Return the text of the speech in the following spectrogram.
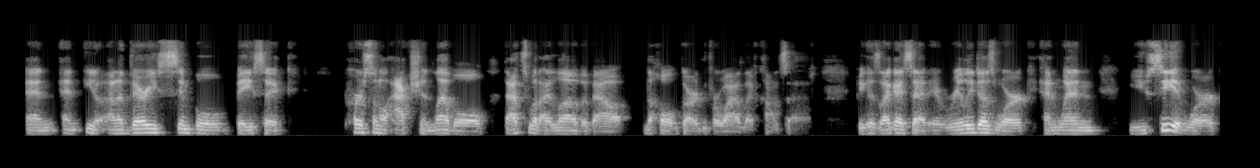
and and you know on a very simple basic personal action level that's what i love about the whole garden for wildlife concept. Because like i said it really does work and when you see it work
